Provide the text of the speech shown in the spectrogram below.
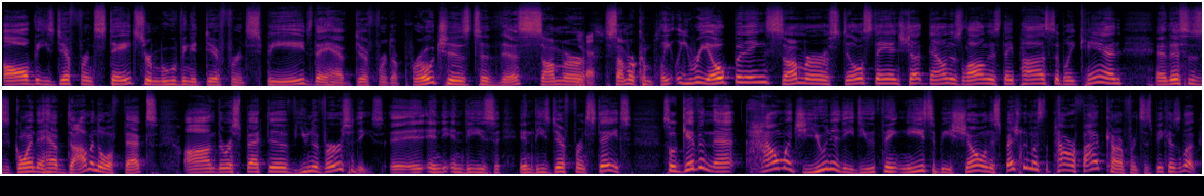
all these different states are moving at different speeds. They have different approaches to this. Some are yes. some are completely reopening, some are still staying shut down as long as they possibly can, and this is going to have domino effects on the respective universities in, in, in these in these different states. So given that, how much unity do you think needs to be shown, especially amongst the Power 5 conferences because look,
